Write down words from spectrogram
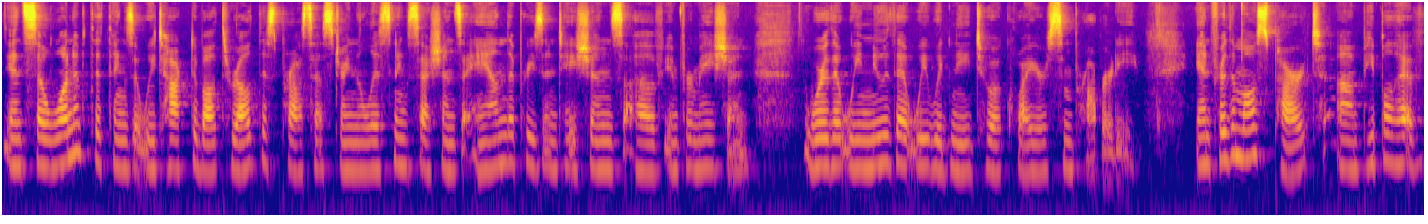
And so, one of the things that we talked about throughout this process during the listening sessions and the presentations of information were that we knew that we would need to acquire some property. And for the most part, um, people have,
